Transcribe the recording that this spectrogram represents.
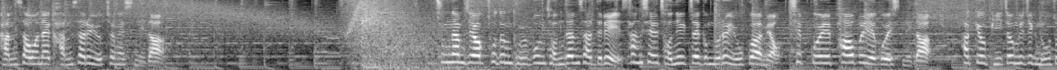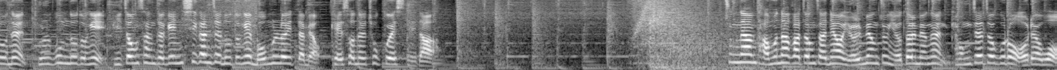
감사원에 감사를 요청했습니다. 충남 지역 초등 돌봄 전담사들이 상실 전일제 근무를 요구하며 19일 파업을 예고했습니다. 학교 비정규직 노조는 돌봄 노동이 비정상적인 시간제 노동에 머물러 있다며 개선을 촉구했습니다. 충남 다문화 가정 자녀 10명 중 8명은 경제적으로 어려워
